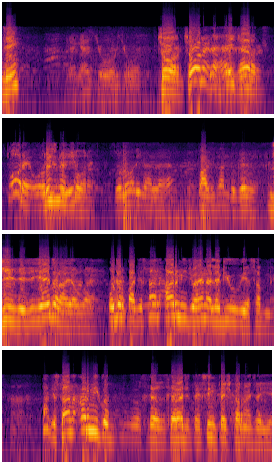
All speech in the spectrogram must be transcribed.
جی چور جور. چور غیرت چور ہے اوریجنل چور ہے۔ پاکستان ڈوبے ہوئے جی جی جی یہ ادھر آیا ہوا ہے۔ ادھر پاکستان آرمی جو ہے نا لگی ہوئی ہے سب میں۔ پاکستان آرمی کو خراج تحسین پیش کرنا چاہیے۔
